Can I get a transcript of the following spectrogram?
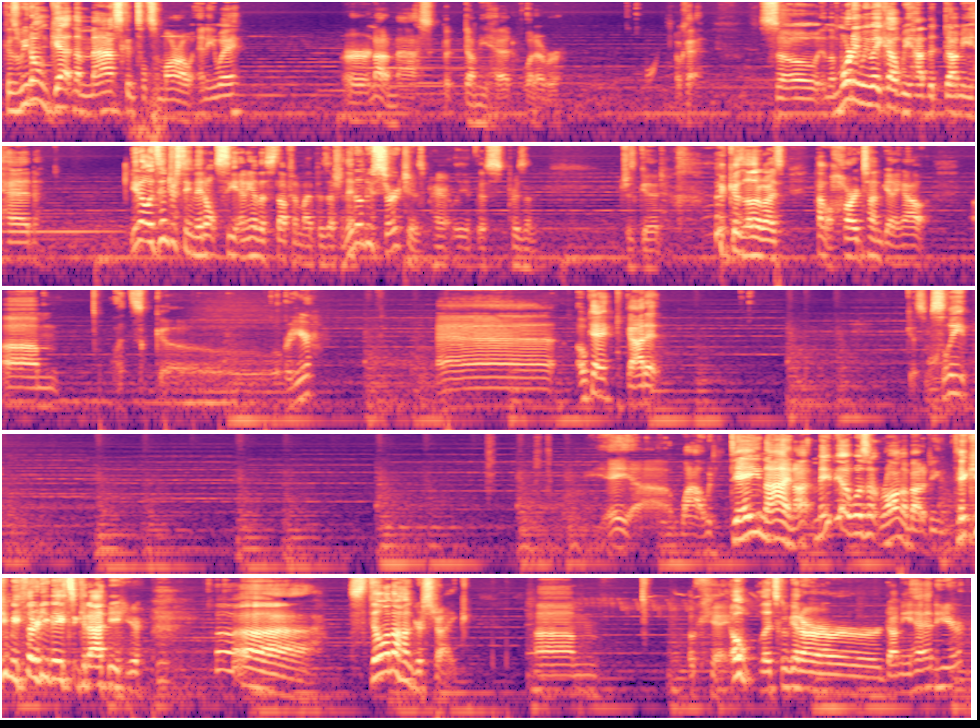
Because we don't get the mask until tomorrow anyway. Or, not a mask, but dummy head, whatever. Okay. So in the morning we wake up, we have the dummy head. You know, it's interesting. They don't see any of the stuff in my possession. They don't do searches apparently at this prison, which is good, because otherwise have a hard time getting out. Um, let's go over here. And okay, got it. Get some sleep. Yeah. Wow. Day nine. I, maybe I wasn't wrong about it being taking me 30 days to get out of here. Uh, still in a hunger strike. Um. Okay. Oh, let's go get our dummy head here.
